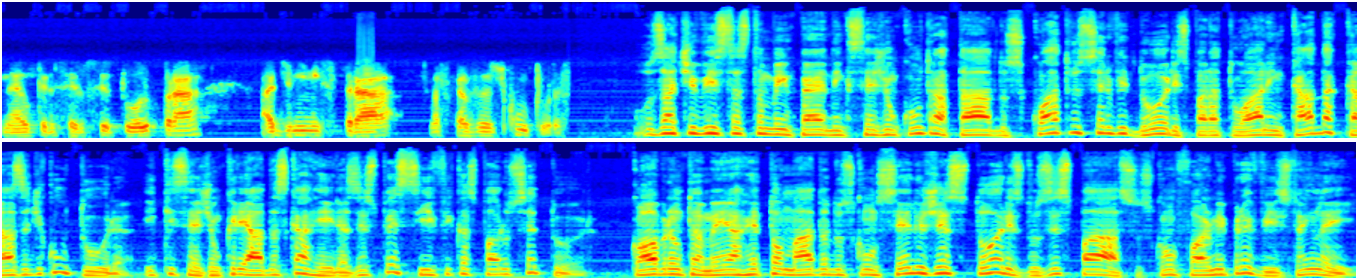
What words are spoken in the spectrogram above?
né, o terceiro setor, para administrar as casas de cultura. Os ativistas também pedem que sejam contratados quatro servidores para atuar em cada casa de cultura e que sejam criadas carreiras específicas para o setor. Cobram também a retomada dos conselhos gestores dos espaços, conforme previsto em lei.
